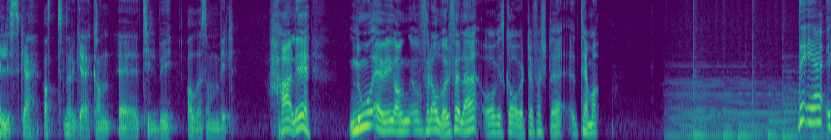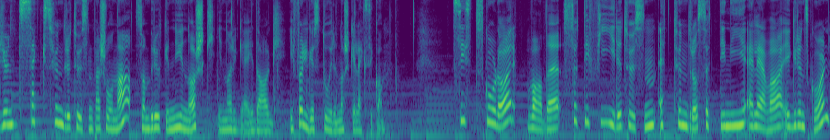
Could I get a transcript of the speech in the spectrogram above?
elsker jeg at Norge kan eh, tilby alle som vil. Herlig! Nå er vi i gang for alvor, føler jeg, og vi skal over til første tema. Det er rundt 600 000 personer som bruker nynorsk i Norge i dag, ifølge Store norske leksikon. Sist skoleår var det 74 179 elever i grunnskolen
